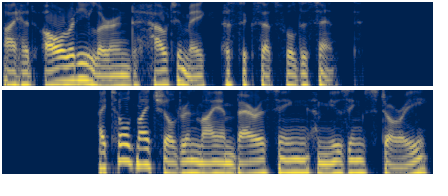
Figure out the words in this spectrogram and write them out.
I had already learned how to make a successful descent. I told my children my embarrassing, amusing story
